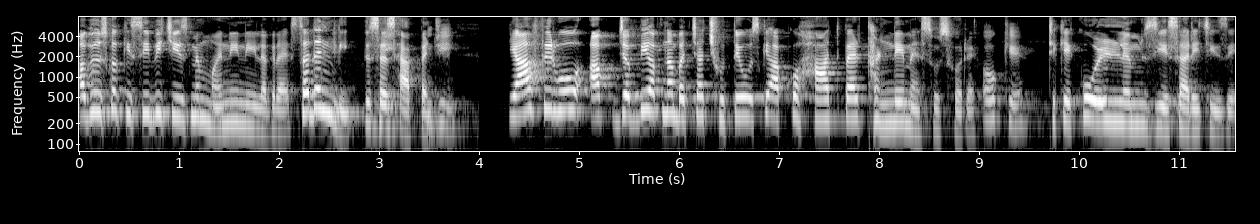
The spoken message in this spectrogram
अभी उसका किसी भी चीज़ में मन ही नहीं लग रहा है। सडनली दिस हैज़ हैपन जी। या फिर वो आप जब भी अपना बच्चा छूते हो उसके आपको हाथ पैर ठंडे महसूस हो रहे ओके। ठीक है कोल्ड लिम्स ये सारी चीज़ें।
